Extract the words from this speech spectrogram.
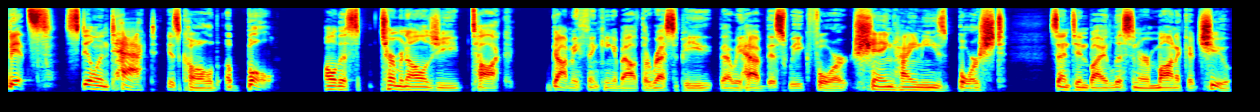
bits still intact is called a bull. All this terminology talk got me thinking about the recipe that we have this week for Shanghainese borscht, sent in by listener Monica Chu.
